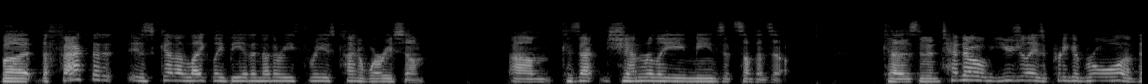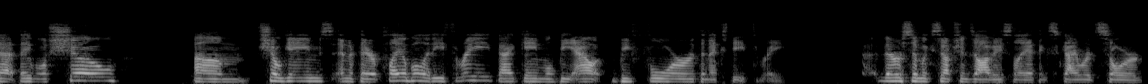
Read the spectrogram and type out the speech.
but the fact that it is gonna likely be at another E3 is kind of worrisome. Um, cause that generally means that something's up. Cause Nintendo usually has a pretty good rule of that they will show, um, show games, and if they are playable at E3, that game will be out before the next E3. There are some exceptions, obviously. I think Skyward Sword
